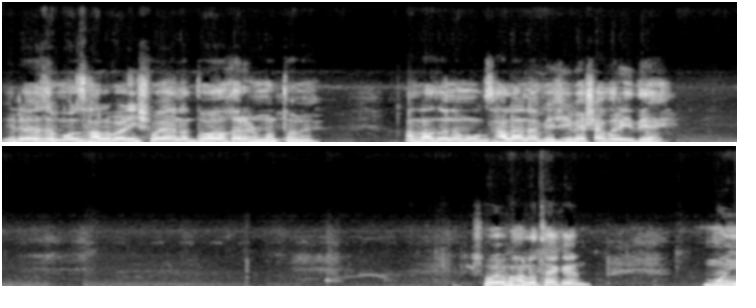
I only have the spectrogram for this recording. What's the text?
এটা আছে মোক ঝালবাড়ি, সবাই আনা দোয়া করার মতনে। আল্লাহ যেন মোক ঝাল আনা বেশি বেশা করেই দেয়। সবাই ভালো থাকেন। মুই,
